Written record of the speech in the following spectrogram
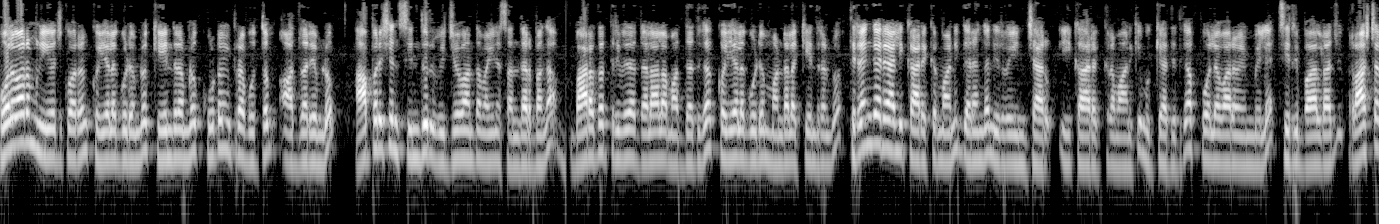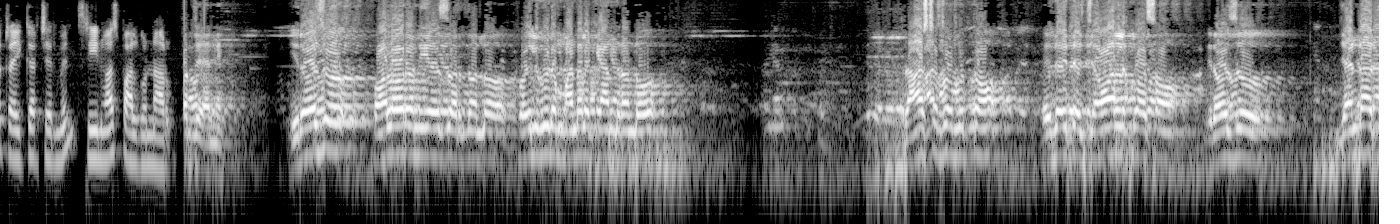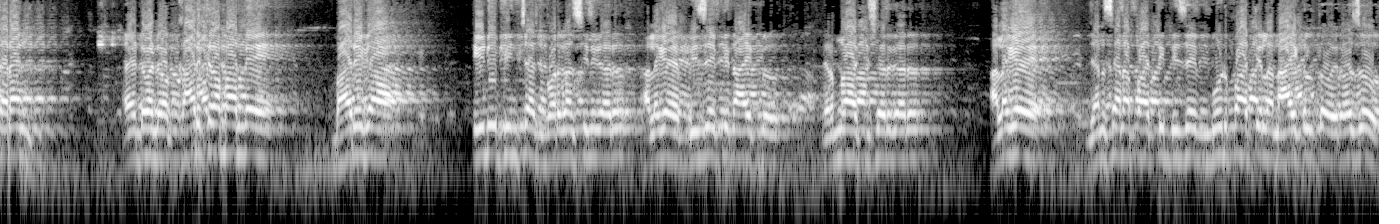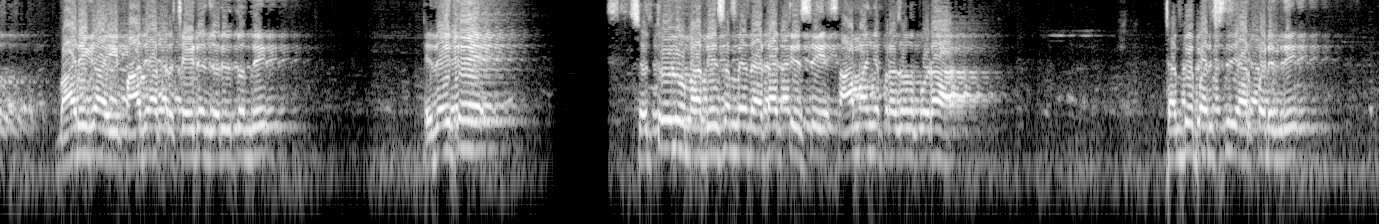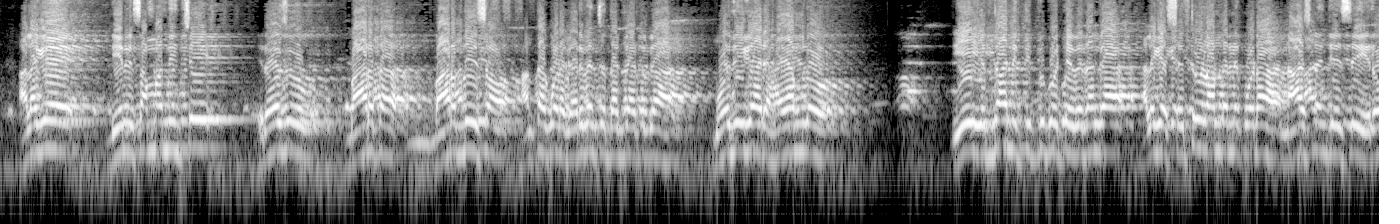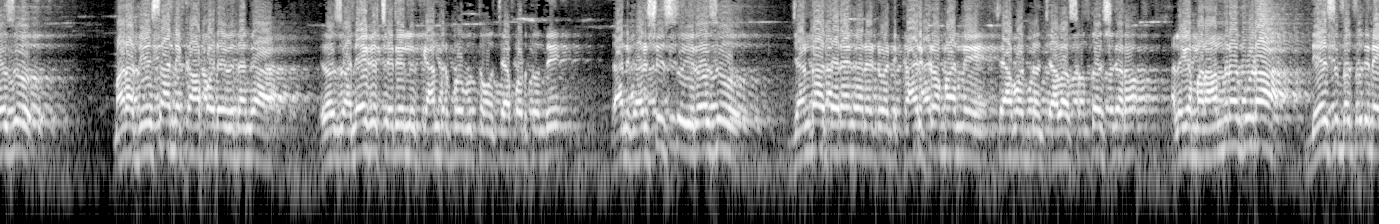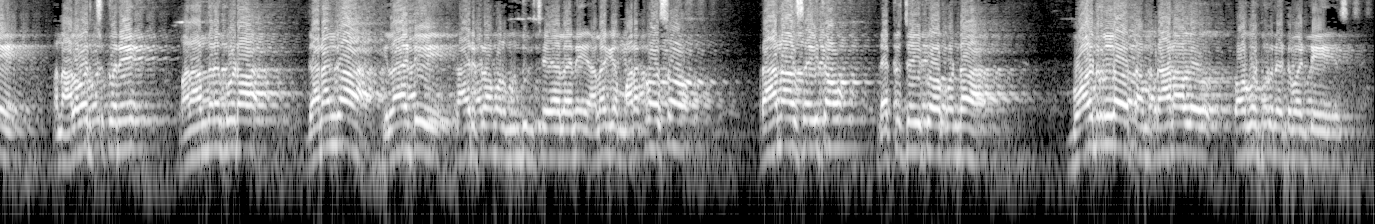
పోలవరం నియోజకవర్గం కొయ్యలగూడెంలో కేంద్రంలో కూటమి ప్రభుత్వం ఆధ్వర్యంలో ఆపరేషన్ సింధూర్ విజయవంతమైన సందర్భంగా భారత త్రివిధ దళాల మద్దతుగా కొయ్యలగూడెం మండల కేంద్రంలో తిరంగ ర్యాలీ కార్యక్రమాన్ని ఘనంగా నిర్వహించారు. ఈ కార్యక్రమానికి ముఖ్య అతిథిగా పోలవరం ఎమ్మెల్యే సిరి బాలరాజు రాష్ట్ర ట్రైకర్ చైర్మన్ శ్రీనివాస్ పాల్గొన్నారు. ఈరోజు పోలవరం నియోజకవర్గంలో కోయిలగూడెం మండల కేంద్రంలో రాష్ట్ర ప్రభుత్వం ఏదైతే జవాన్ల కోసం ఈరోజు జెండా తరంగ్ అనేటువంటి ఒక కార్యక్రమాన్ని భారీగా టీడీపీ ఇన్ఛార్జ్ బొరగం సీని గారు అలాగే బీజేపీ నాయకులు నిర్మలా కిషోర్ గారు అలాగే జనసేన పార్టీ బీజేపీ మూడు పార్టీల నాయకులతో ఈరోజు భారీగా ఈ పాదయాత్ర చేయడం జరుగుతుంది. ఏదైతే శత్రువులు మన దేశం మీద అటాక్ చేసి సామాన్య ప్రజలను కూడా చంపే పరిస్థితి ఏర్పడింది. అలాగే దీనికి సంబంధించి ఈరోజు భారత భారతదేశం అంతా కూడా గర్వించదగ్గట్టుగా మోదీ గారి హయాంలో ఈ యుద్ధాన్ని తిప్పికొట్టే విధంగా అలాగే శత్రువులందరినీ కూడా నాశనం చేసి ఈరోజు మన దేశాన్ని కాపాడే విధంగా ఈరోజు అనేక చర్యలు కేంద్ర ప్రభుత్వం చేపడుతుంది. దానికి హర్షిస్తూ ఈరోజు జెండా తెరంగ అనేటువంటి కార్యక్రమాన్ని చేపట్టడం చాలా సంతోషకరం. అలాగే మన అందరం కూడా దేశభక్తిని మనం అలవర్చుకొని మన అందరం కూడా ఘనంగా ఇలాంటి కార్యక్రమాలు ముందుకు చేయాలని అలాగే మన కోసం ప్రాణాలు సైతం లెక్క చేయకోకుండా బోర్డర్లో తమ ప్రాణాలు పోగొట్టుకునేటువంటి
